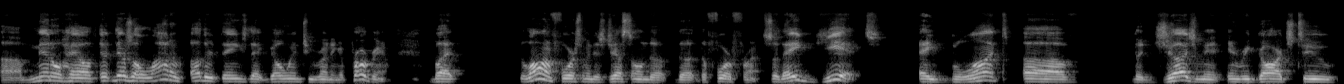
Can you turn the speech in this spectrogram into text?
uh, mental health. There's a lot of other things that go into running a program, but law enforcement is just on the, the, the forefront. So they get a blunt of the judgment in regards to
